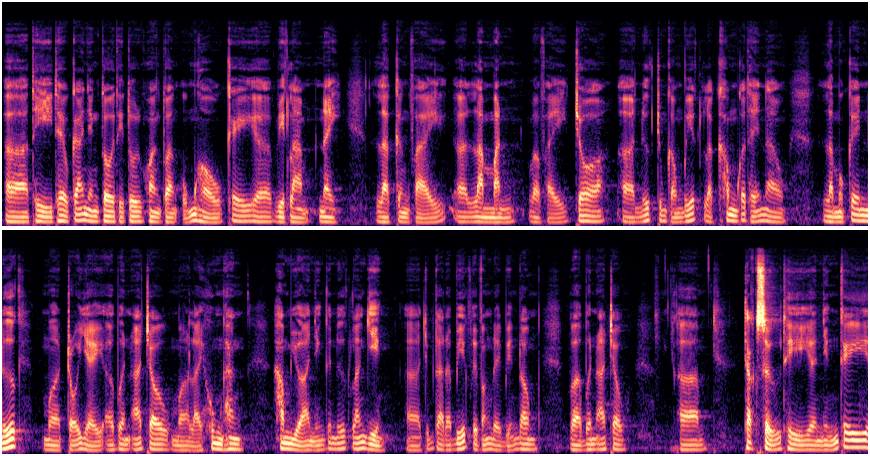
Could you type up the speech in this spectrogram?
À, thì theo cá nhân tôi thì tôi hoàn toàn ủng hộ cái uh, việc làm này là cần phải uh, làm mạnh và phải cho uh, nước Trung Cộng biết là không có thể nào là một cái nước mà trỗi dậy ở bên Á Châu mà lại hung hăng hăm dọa những cái nước láng giềng. À, chúng ta đã biết về vấn đề Biển Đông và bên Á Châu Ờ, thật sự thì ờ, những cái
